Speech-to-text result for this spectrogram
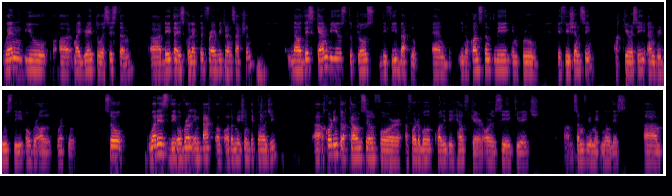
when you uh, migrate to a system, uh, data is collected for every transaction. Now this can be used to close the feedback loop and you know constantly improve efficiency accuracy, and reduce the overall workload. So what is the overall impact of automation technology? Uh, according to a Council for Affordable Quality Healthcare, or CAQH, um, some of you may know this, um,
